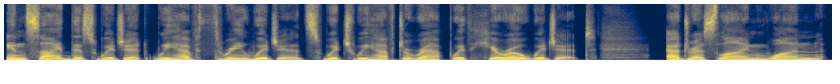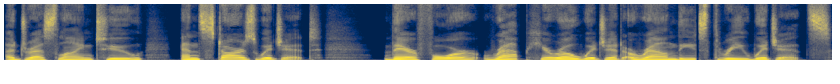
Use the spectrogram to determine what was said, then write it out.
Inside this widget, we have three widgets, which we have to wrap with hero widget. Address line 1, address line 2, and stars widget. Therefore, wrap Hero widget around these three widgets.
